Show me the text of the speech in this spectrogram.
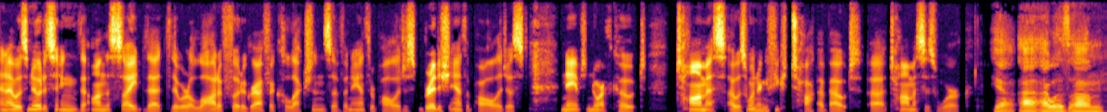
And I was noticing that on the site that there were a lot of photographic collections of an anthropologist, British anthropologist named Northcote Thomas. I was wondering if you could talk about uh, Thomas's work. Yeah, I, I was um,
